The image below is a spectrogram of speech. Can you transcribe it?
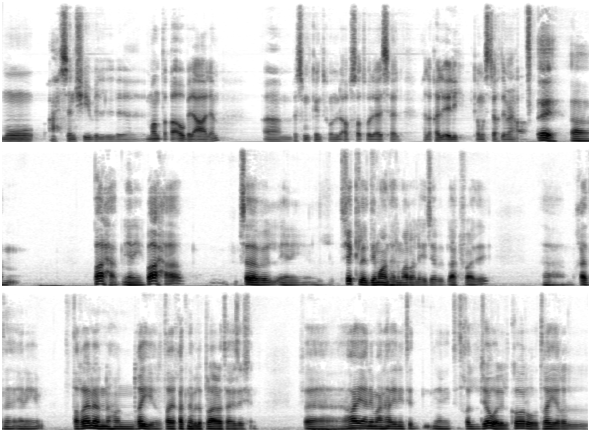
مو أحسن شيء بالمنطقة أو بالعالم بس ممكن تكون الأبسط والأسهل. على الأقل إلي كمستخدم إيه بارحه يعني بارحه بسبب يعني شكل ال demand هالمرة اللي اجى بال Black Friday. اخذنا يعني اضطرينا إنه نغير طريقتنا بال prioritization فهاي يعني معناها يعني تد يعني تدخل جوا لل core وتغير ال-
